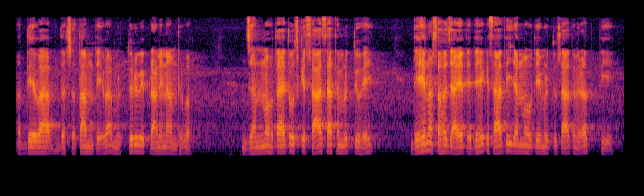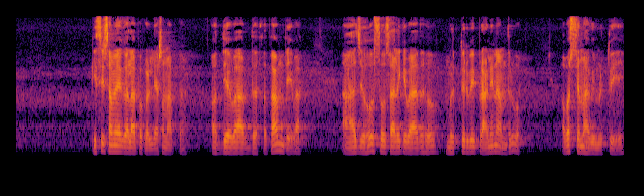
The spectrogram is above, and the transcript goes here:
अद्यवाब्द शताम तेवा मृत्युर्वे प्राणी नाम ध्रुव। जन्म होता है तो उसके साथ साथ मृत्यु है। देह न सहज आयते, देह के साथ ही जन्म होते है मृत्यु साथ में रहती है। किसी समय गला पकड़ लिया, समाप्त। अद्यवाब्द शताम देवा। आज हो, सौ साल के बाद हो मृत्यु भी प्राणी नाम ध्रुव। अवश्य महावी मृत्यु है।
